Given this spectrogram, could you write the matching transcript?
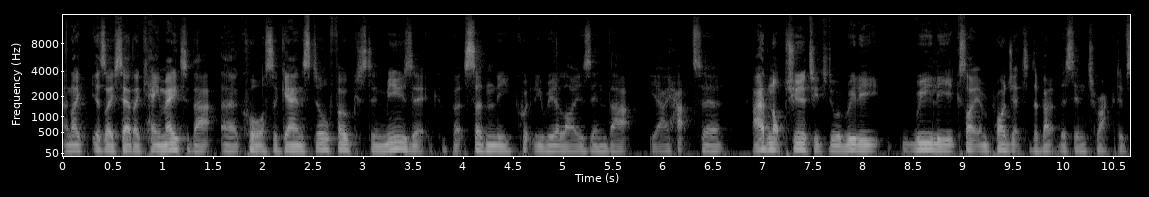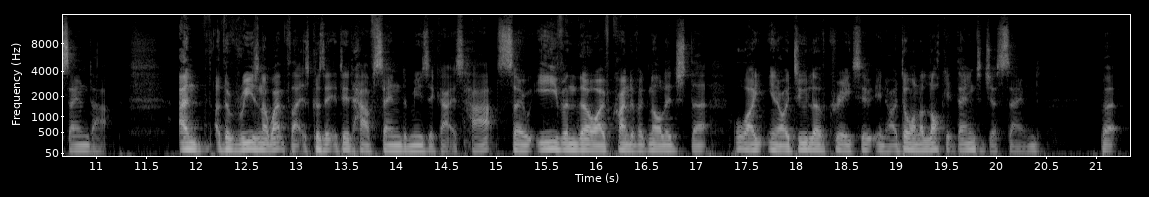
And I, as I said, I came out of that uh, course again, still focused in music, but suddenly quickly realizing that, yeah, I had to, I had an opportunity to do a really, really exciting project to develop this interactive sound app and the reason I went for that is because it did have sound and music at its heart. So even though I've kind of acknowledged that, oh, I you know I do love creative, you know, I don't want to lock it down to just sound, but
